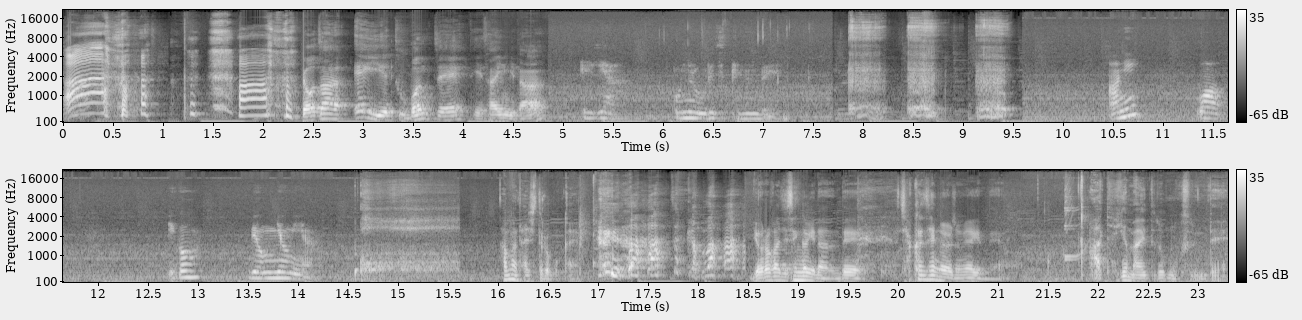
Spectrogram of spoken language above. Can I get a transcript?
아. 아. 여자 A의 두 번째 대사입니다. 애기야, 오늘 우리 집 비는데. 아니, 와. 이거 명령이야. 한번 다시 들어볼까요? 잠깐만. 여러 가지 생각이 나는데 착한 생각을 좀 해야겠네요. 아 되게 많이 들어본 목소리인데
